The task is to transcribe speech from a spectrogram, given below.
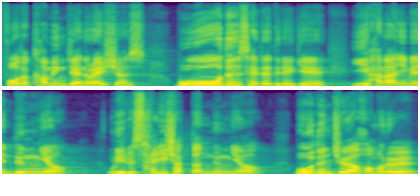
for the coming generations 모든 세대들에게 이 하나님의 능력, 우리를 살리셨던 능력, 모든 죄와 허물을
